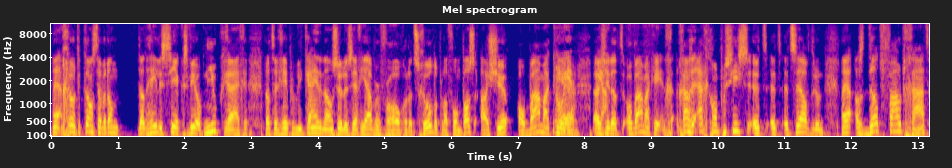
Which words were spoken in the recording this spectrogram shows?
Nou ja, grote kans dat we dan dat hele circus weer opnieuw krijgen. Dat de Republikeinen dan zullen zeggen, ja, we verhogen het schuldenplafond pas als je Obamacare, oh ja. als je dat Obamacare, gaan ze eigenlijk gewoon precies het, het, hetzelfde doen. Nou ja, als dat fout gaat,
